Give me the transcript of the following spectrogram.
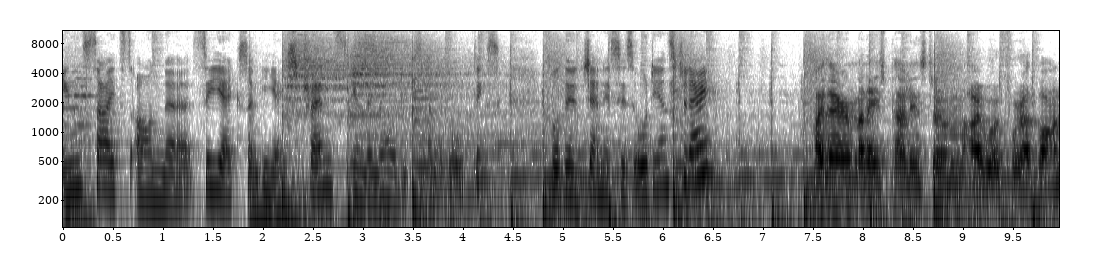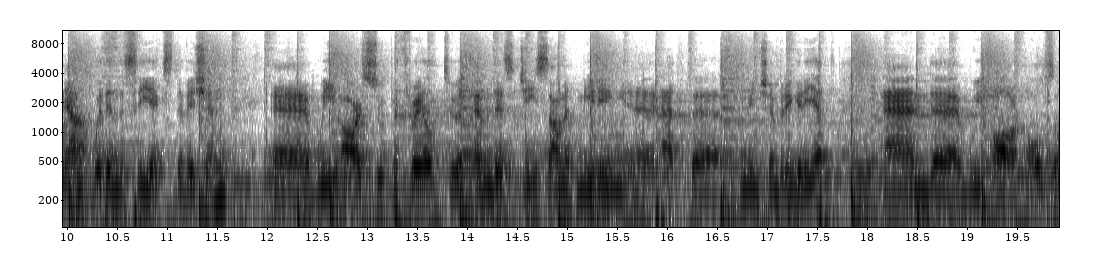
insights on uh, CX and EX trends in the Nordics and the Baltics for the Genesys audience today. Hi there, my name is Per Lindström. I work for Advania within the CX division. Uh, we are super thrilled to attend this G Summit meeting uh, at uh, Münchenbryggeriet and uh, we are also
